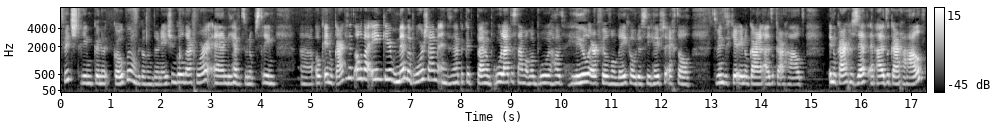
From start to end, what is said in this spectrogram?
Twitch stream kunnen kopen, want ik had een donation goal daarvoor. En die heb ik toen op stream uh, ook in elkaar gezet, allebei één keer, met mijn broer samen. En toen heb ik het bij mijn broer laten staan, want mijn broer houdt heel erg veel van Lego. Dus die heeft ze echt al twintig keer in elkaar en uit elkaar gehaald. In elkaar gezet en uit elkaar gehaald.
